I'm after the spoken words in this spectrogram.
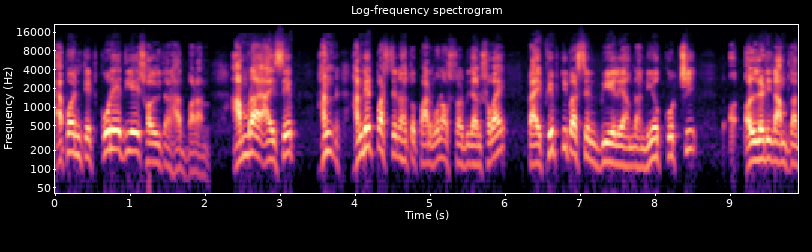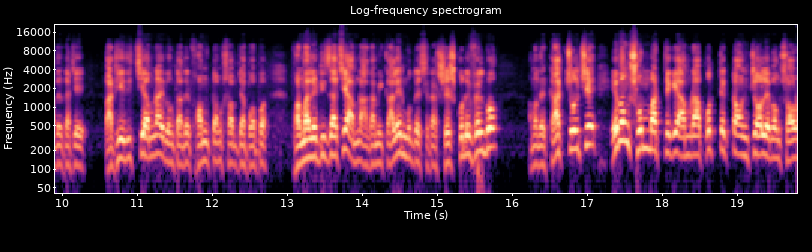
অ্যাপয়েন্টেড করে দিয়ে সহযোগিতার হাত বাড়ান। আমরা আইএসএফ হান্ড্রেড পার্সেন্ট হয়তো পারব না অষ্টম বিধানসভায়, প্রায় ফিফটি পার্সেন্ট বিএলএ আমরা নিয়োগ করছি। অলরেডি নাম তাদের কাছে পাঠিয়ে দিচ্ছি আমরা এবং তাদের ফর্ম টম সব যা ফর্মালিটিস আছে, আমরা আগামীকালের মধ্যে সেটা শেষ করে ফেলব। আমাদের কাজ চলছে এবং সোমবার থেকে আমরা প্রত্যেকটা অঞ্চল এবং শহর,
